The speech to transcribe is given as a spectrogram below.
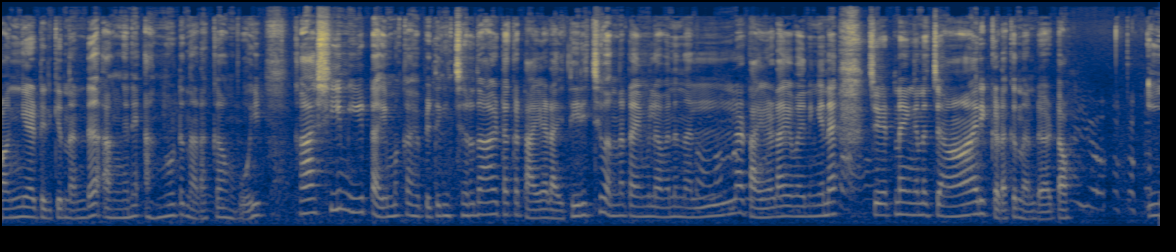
ഭംഗിയായിട്ടിരിക്കുന്നുണ്ട്. അങ്ങനെ അങ്ങോട്ട് നടക്കാൻ പോയി. കാശിയും ഈ ടൈമൊക്കെ ആയപ്പോഴത്തേക്കും ചെറുതായിട്ടൊക്കെ ടയർഡായി തിരിച്ച് വന്ന ടൈമിൽ അവന് നല്ല ടയർഡായി അവനിങ്ങനെ ചേട്ടനെ ഇങ്ങനെ ചാരി കിടക്കുന്നുണ്ട് കേട്ടോ. ഈ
